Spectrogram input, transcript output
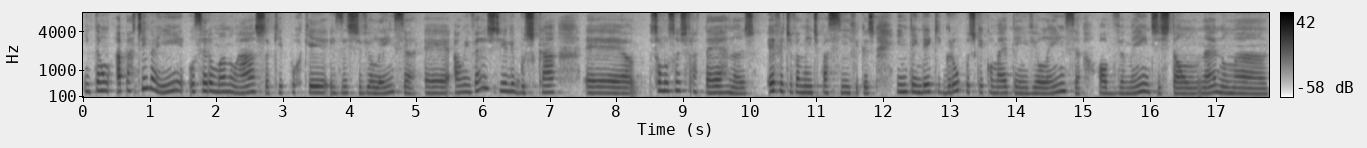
Então, a partir daí, o ser humano acha que porque existe violência, é, ao invés de ele buscar é, soluções fraternas, efetivamente pacíficas, e entender que grupos que cometem violência, obviamente, estão né, numa,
